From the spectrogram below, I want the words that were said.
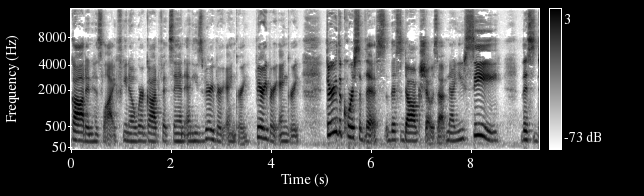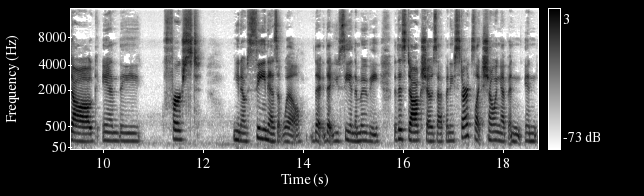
God in his life. You know where God fits in, and he's very very angry, very very angry. Through the course of this, this dog shows up. Now you see this dog in the first you know, scene as it will that, that you see in the movie. But this dog shows up and he starts like showing up in, in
